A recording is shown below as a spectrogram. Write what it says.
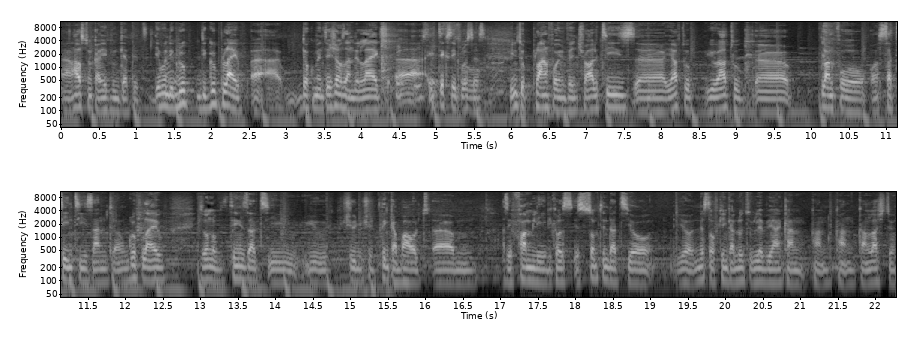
and how soon can you even get it? Even the group, the group life, uh, uh documentations and the likes, uh, it takes a process. You need to plan for eventualities. Uh, you have to, you have to uh, plan for uncertainties, and um, group life is one of the things that you you should should think about um, as a family because it's something that your your next of kin can do to leave behind can can can can latch to.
